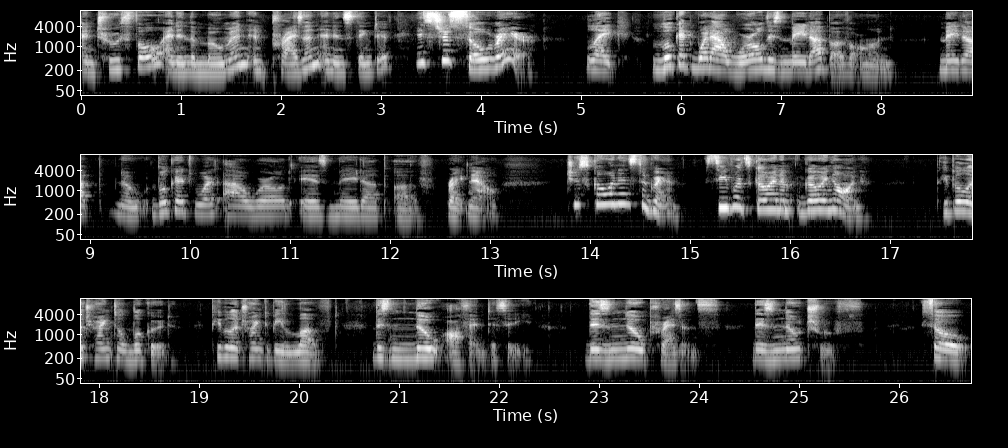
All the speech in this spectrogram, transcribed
and truthful and in the moment and present and instinctive, it's just so rare. Like, look at what our world is made up of on. Made up, no, look at what our world is made up of right now. Just go on Instagram, see what's going, going on. People are trying to look good, people are trying to be loved. There's no authenticity, there's no presence, there's no truth. So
